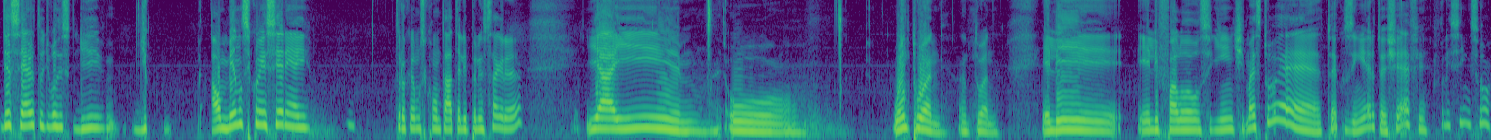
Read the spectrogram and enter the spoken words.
dê certo de vocês de, de ao menos se conhecerem aí. Trocamos contato ali pelo Instagram. E aí o, o Antoine, Antoine, ele ele falou o seguinte: "Mas tu é, tu é cozinheiro, tu é chefe?" Falei: "Sim, sou."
